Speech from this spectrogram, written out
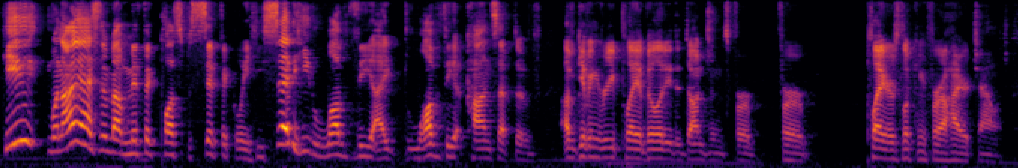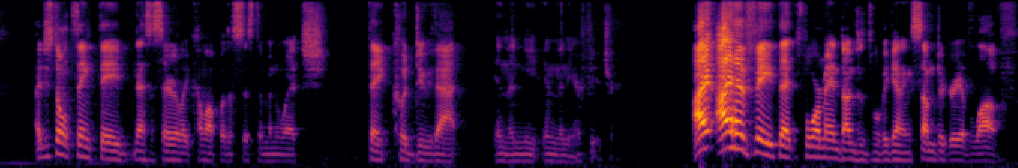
He when I asked him about Mythic Plus specifically, he said he loved the I loved the concept of of giving replayability to dungeons for for players looking for a higher challenge. I just don't think they necessarily come up with a system in which they could do that in the ne- in the near future. I I have faith that four man dungeons will be getting some degree of love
